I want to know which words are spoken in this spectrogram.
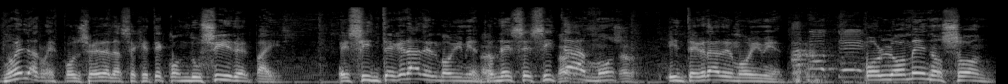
No es la responsabilidad de la CGT conducir el país. Es integrar el movimiento. Claro, Necesitamos integrar el movimiento. Por lo menos son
